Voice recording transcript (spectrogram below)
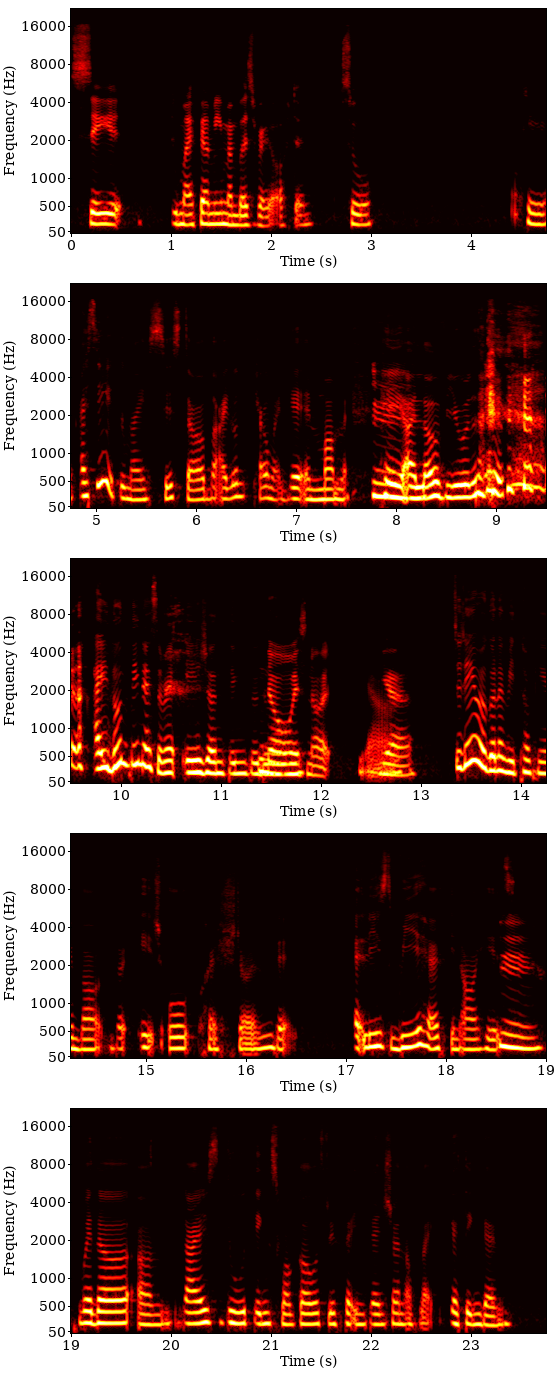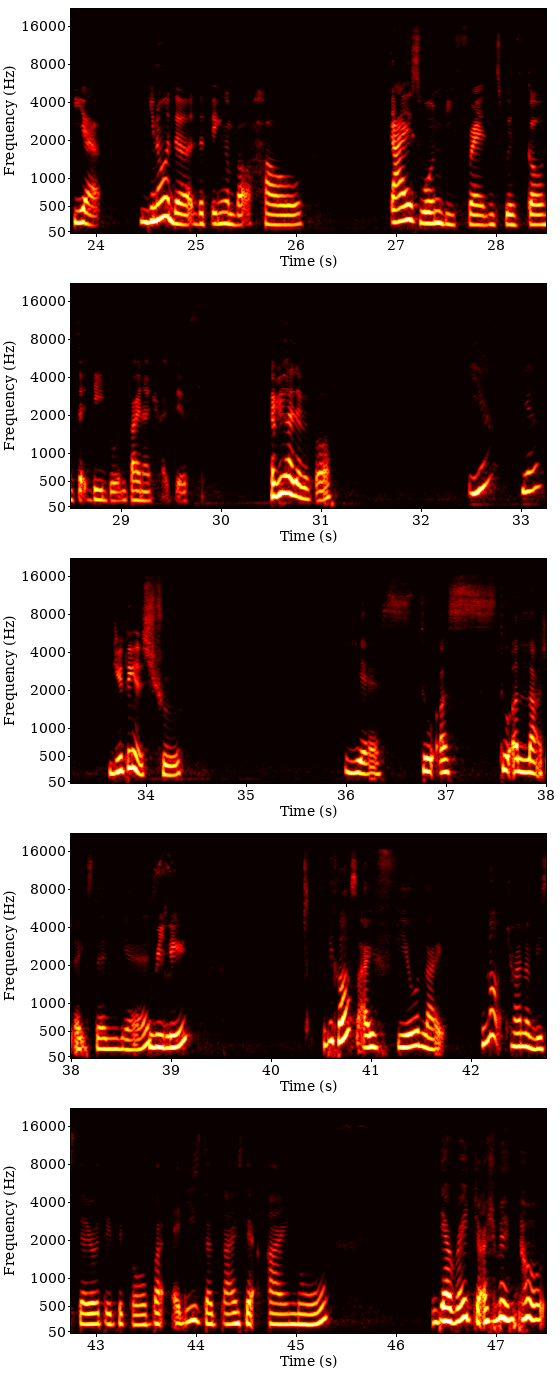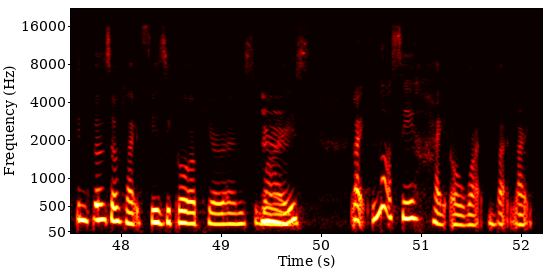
say it to my family members very often. So okay, I say it to my sister, but I don't tell my dad and mom like, "Hey, I Mm. love you." Like, I don't think that's a very Asian thing to do. No, it's not. yeah. Yeah. Today we're gonna be talking about the age-old question that at least we have in our heads. Mm. Whether um guys do things for girls with the intention of like getting them. Yeah. You know the the thing about how guys won't be friends with girls that they don't find attractive. Have you heard that before? Yeah, yeah. Do you think it's true? Yes, to us to a large extent, yes. Really? Because I feel like not trying to be stereotypical, but at least the guys that I know, they are very judgmental in terms of like physical appearance wise. Mm. Like not say height or what, but like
